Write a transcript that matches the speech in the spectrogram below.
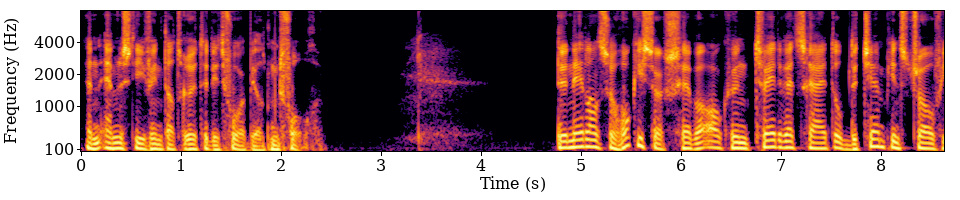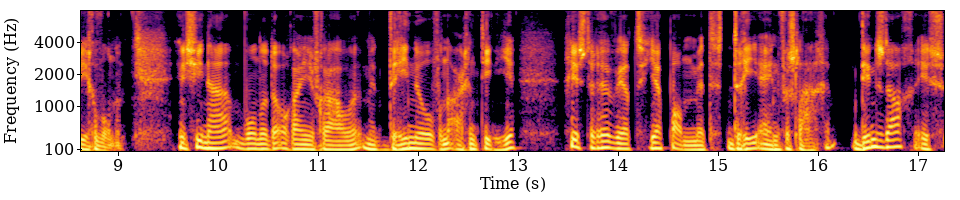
en Amnesty vindt dat Rutte dit voorbeeld moet volgen. De Nederlandse hockeysters hebben ook hun tweede wedstrijd op de Champions Trophy gewonnen. In China wonnen de Oranje Vrouwen met 3-0 van Argentinië. Gisteren werd Japan met 3-1 verslagen. Dinsdag is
